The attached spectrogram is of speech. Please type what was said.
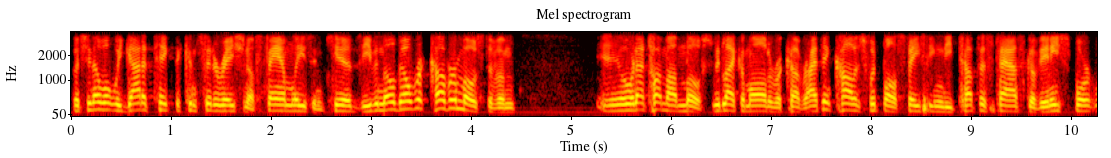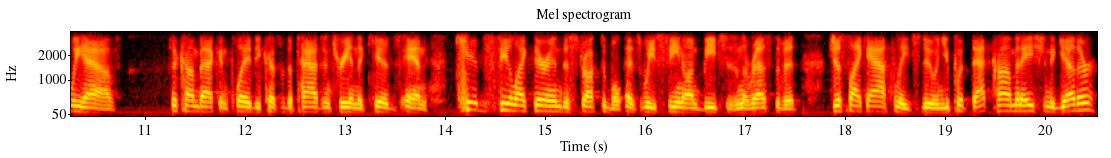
but you know what? We got to take the consideration of families and kids, even though they'll recover most of them. Eh, we're not talking about most. We'd like them all to recover. I think college football is facing the toughest task of any sport we have to come back and play because of the pageantry and the kids. And kids feel like they're indestructible, as we've seen on beaches and the rest of it, just like athletes do. And you put that combination together,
